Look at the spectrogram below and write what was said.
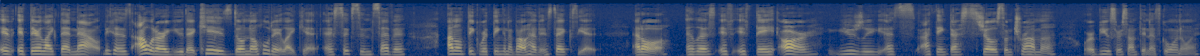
if if they're like that now, because I would argue that kids don't know who they like yet. At six and seven, I don't think we're thinking about having sex yet, at all. Unless if if they are, usually as I think that shows some trauma or abuse or something that's going on.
